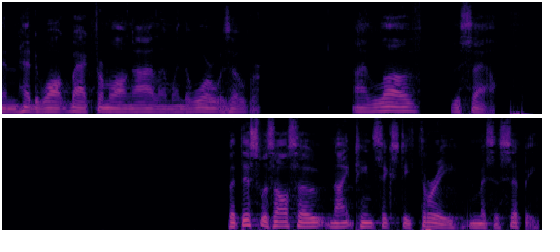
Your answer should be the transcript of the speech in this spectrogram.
and had to walk back from Long Island when the war was over. I love the South. But this was also 1963 in Mississippi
